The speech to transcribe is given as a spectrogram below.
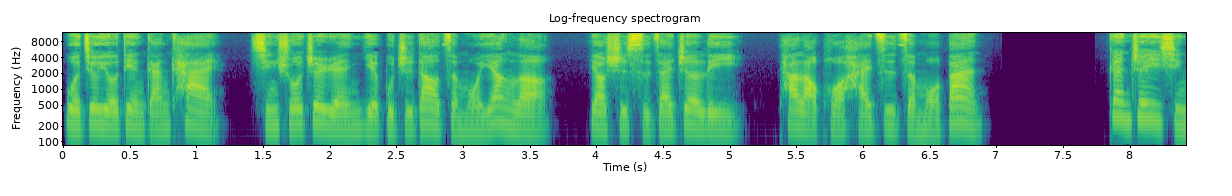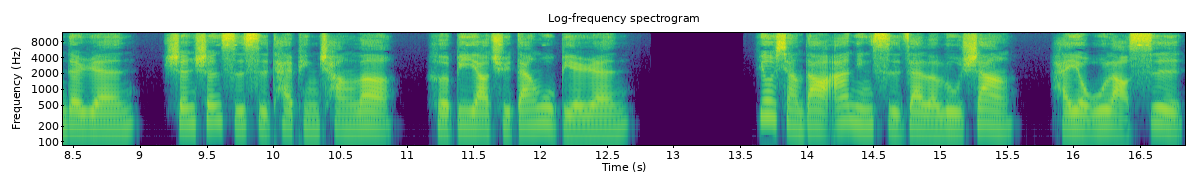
我就有点感慨，心说这人也不知道怎么样了。要是死在这里，他老婆孩子怎么办？干这一行的人，生生死死太平常了，何必要去耽误别人？又想到阿宁死在了路上，还有乌老四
